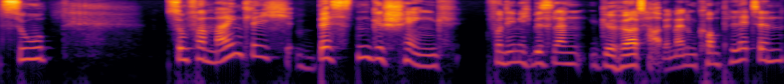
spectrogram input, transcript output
zu zum vermeintlich besten Geschenk, von dem ich bislang gehört habe in meinem kompletten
